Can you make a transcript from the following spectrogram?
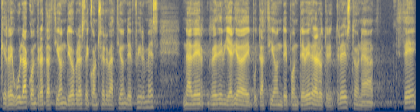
que regula contratación de obras de conservación de firmes na rede viaria da Deputación de Pontevedra, lote 3, zona C,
